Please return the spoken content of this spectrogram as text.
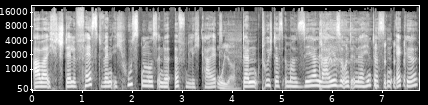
Aber ich stelle fest, wenn ich husten muss in der Öffentlichkeit, Oh ja. dann tue ich das immer sehr leise und in der hintersten Ecke,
